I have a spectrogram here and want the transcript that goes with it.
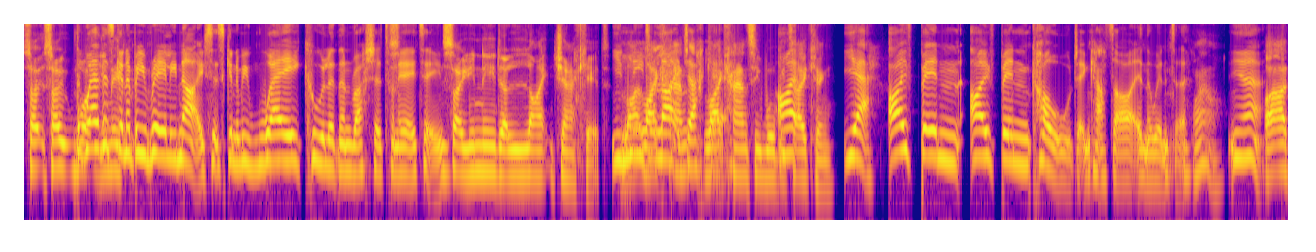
So, so The what, weather's need- going to be really nice. It's going to be way cooler than Russia 2018. So you need a light jacket. You like, need a light Han- jacket. Like Hansi will be I- taking. yeah, I've been I've been cold in Qatar in the winter. Wow. Yeah. I, I-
